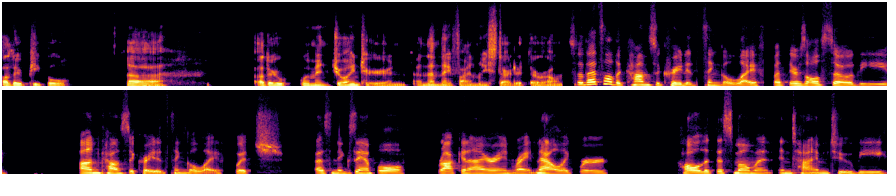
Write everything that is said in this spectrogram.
other people uh other women joined her and, and then they finally started their own. So that's all the consecrated single life, but there's also the unconsecrated single life, which, as an example, Rock and I are in right now. Like we're called at this moment in time to be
